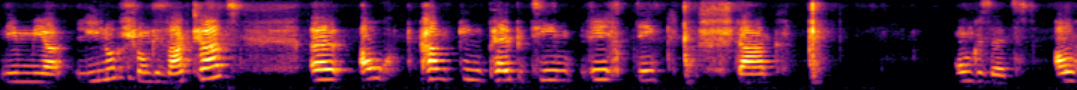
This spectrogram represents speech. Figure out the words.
neben mir Linus schon gesagt hat, äh, auch Kampf gegen Palpatine richtig stark umgesetzt. Auch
